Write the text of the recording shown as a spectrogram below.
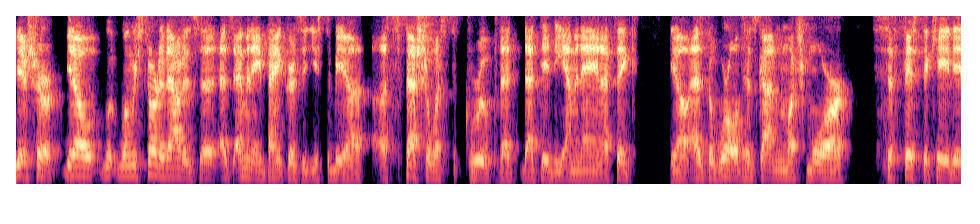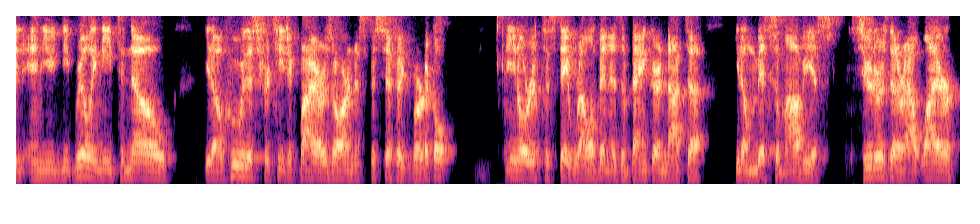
Yeah, sure. You know, w- when we started out as uh, as M and A bankers, it used to be a, a specialist group that that did the M and A, and I think you know, as the world has gotten much more sophisticated, and you really need to know you know who the strategic buyers are in a specific vertical in order to stay relevant as a banker and not to you know miss some obvious suitors that are outlier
